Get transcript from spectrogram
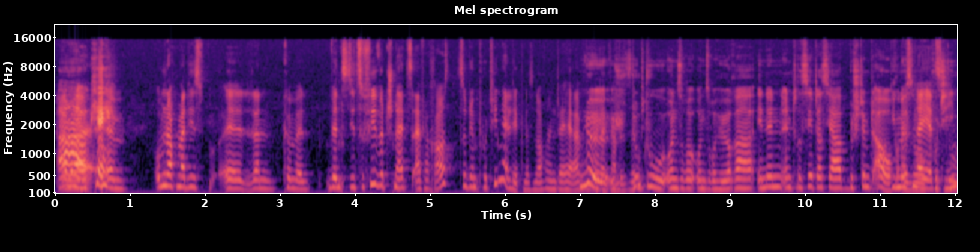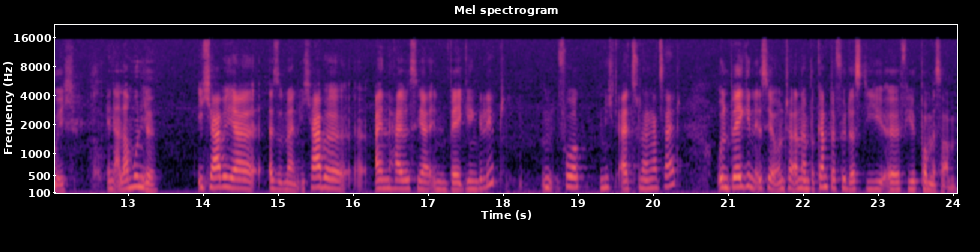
Ah, Aber ah, okay. ähm, um nochmal dieses, äh, dann können wir wenn es dir zu viel wird, schneid es einfach raus zu dem Poutine-Erlebnis noch hinterher. Nö, du, du, unsere, unsere HörerInnen interessiert das ja bestimmt auch. Die müssen also, da jetzt Poutine durch. In aller Munde. Ich, ich habe ja, also nein, ich habe äh, ein halbes Jahr in Belgien gelebt, vor nicht allzu langer Zeit. Und Belgien ist ja unter anderem bekannt dafür, dass die äh, viel Pommes haben.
